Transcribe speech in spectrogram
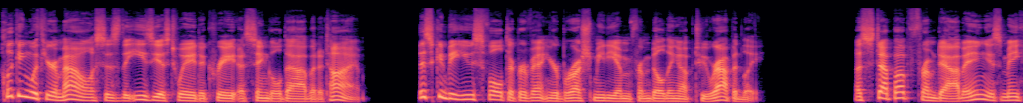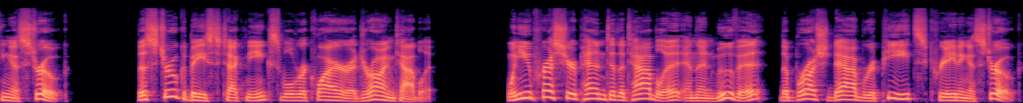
Clicking with your mouse is the easiest way to create a single dab at a time. This can be useful to prevent your brush medium from building up too rapidly. A step up from dabbing is making a stroke. The stroke-based techniques will require a drawing tablet. When you press your pen to the tablet and then move it, the brush dab repeats, creating a stroke.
